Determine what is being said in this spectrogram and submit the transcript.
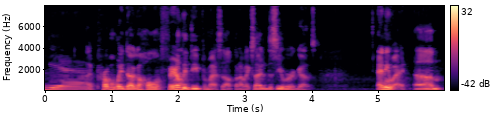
Yeah. I probably dug a hole fairly deep for myself, but I'm excited to see where it goes. Anyway, um,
